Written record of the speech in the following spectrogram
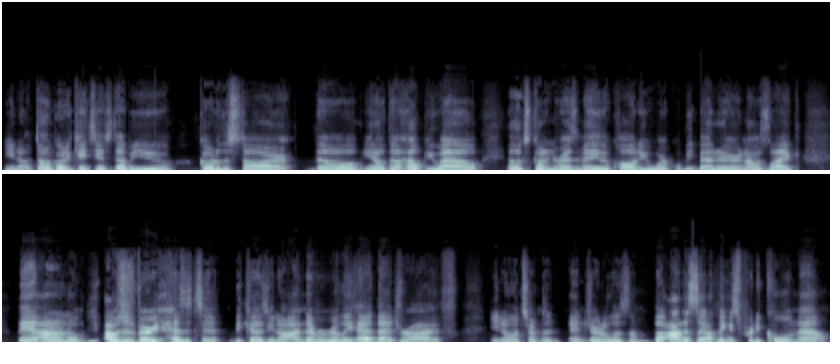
you know, don't go to KTSW go to the star they'll you know they'll help you out it looks good on your resume the quality of work will be better and i was like man i don't know. I was just very hesitant because you know i never really had that drive you know in terms of in journalism. But honestly i think it's pretty cool now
